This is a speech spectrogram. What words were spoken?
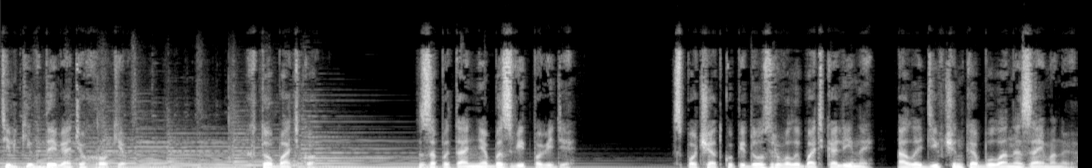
тільки в 9 років. Хто батько? Запитання без відповіді. Спочатку підозрювали батька Ліни, але дівчинка була незайманою.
